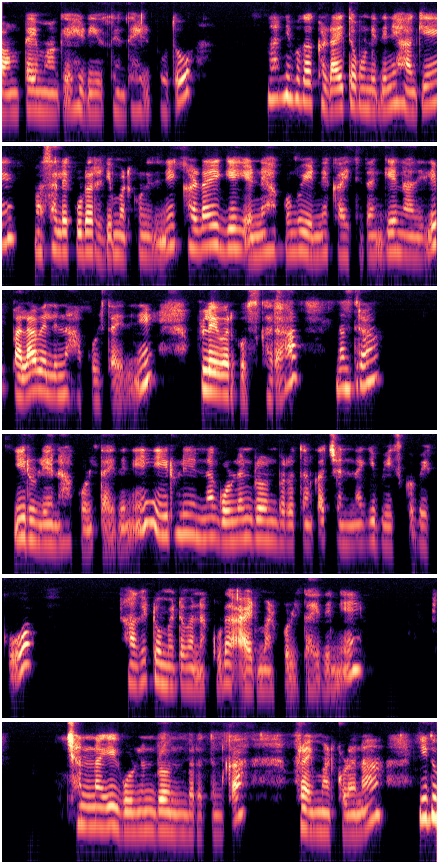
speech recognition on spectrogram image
ಲಾಂಗ್ ಟೈಮ್ ಆಗೇ ಹಿಡಿಯುತ್ತೆ ಅಂತ ಹೇಳ್ಬೋದು. ನಾನಿವಾಗ ಕಡಾಯಿ ತೊಗೊಂಡಿದ್ದೀನಿ, ಹಾಗೆ ಮಸಾಲೆ ಕೂಡ ರೆಡಿ ಮಾಡ್ಕೊಂಡಿದ್ದೀನಿ. ಕಡಾಯಿಗೆ ಎಣ್ಣೆ ಹಾಕ್ಕೊಂಡು ಎಣ್ಣೆ ಕಾಯ್ತಿದ್ದಂಗೆ ನಾನಿಲ್ಲಿ ಪಲಾವ್ ಎಲೆನ ಹಾಕ್ಕೊಳ್ತಾ ಇದ್ದೀನಿ, ಫ್ಲೇವರ್ಗೋಸ್ಕರ. ನಂತರ ಈರುಳ್ಳಿಯನ್ನು ಹಾಕ್ಕೊಳ್ತಾ ಇದ್ದೀನಿ. ಈರುಳ್ಳಿಯನ್ನು ಗೋಲ್ಡನ್ ಬ್ರೌನ್ ಬರೋ ತನಕ ಚೆನ್ನಾಗಿ ಬೇಯಿಸ್ಕೋಬೇಕು. ಹಾಗೆ ಟೊಮೆಟೊವನ್ನು ಕೂಡ ಆ್ಯಡ್ ಮಾಡ್ಕೊಳ್ತಾ ಇದ್ದೀನಿ. ಚೆನ್ನಾಗಿ ಗೋಲ್ಡನ್ ಬ್ರೌನ್ ಬರೋ ತನಕ ಫ್ರೈ ಮಾಡ್ಕೊಳ್ಳೋಣ. ಇದು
